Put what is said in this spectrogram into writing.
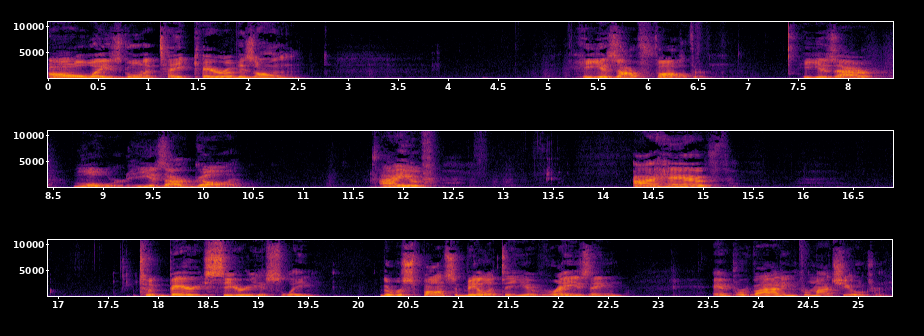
always going to take care of his own. He is our Father. He is our Lord. He is our God. I have I have took very seriously the responsibility of raising and providing for my children.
